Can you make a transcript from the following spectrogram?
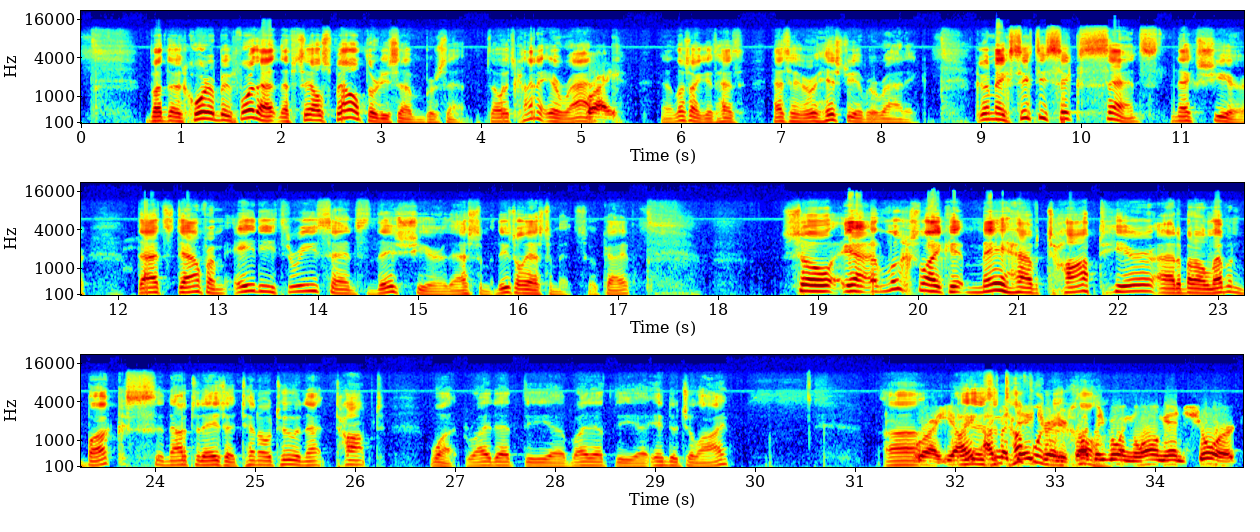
But the quarter before that, the sales fell 37%. So it's kind of erratic. Right. And it looks like it has has a history of erratic. They're going to make 66 cents next year. That's down from 83 cents this year. The estimate. These are the estimates. Okay. So yeah, it looks like it may have topped here at about 11 bucks, and now today's at 10.02, and that topped what right at the uh, right at the uh, end of July. Uh, right. Yeah, I, I'm a, tough day trader, so I've been going long and short.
